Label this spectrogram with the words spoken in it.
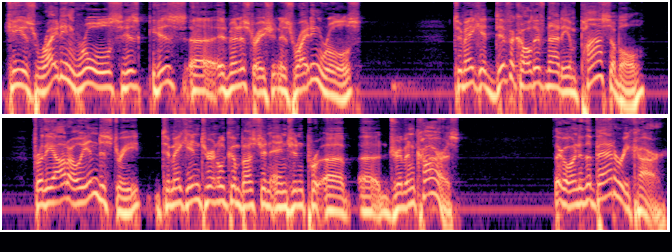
he is writing rules. His his uh, administration is writing rules to make it difficult, if not impossible, for the auto industry to make internal combustion engine uh, uh, driven cars. They're going to the battery car.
